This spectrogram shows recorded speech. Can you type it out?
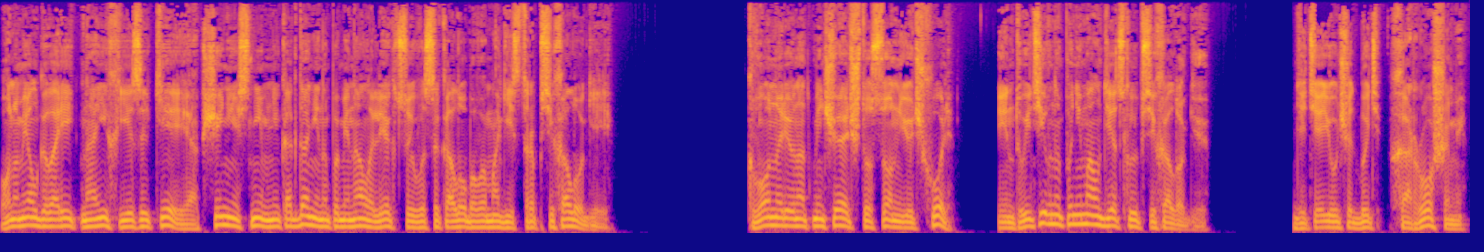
Он умел говорить на их языке, и общение с ним никогда не напоминало лекцию высоколобого магистра психологии. Квонарион отмечает, что Сон Ючхоль интуитивно понимал детскую психологию. Детей учат быть хорошими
